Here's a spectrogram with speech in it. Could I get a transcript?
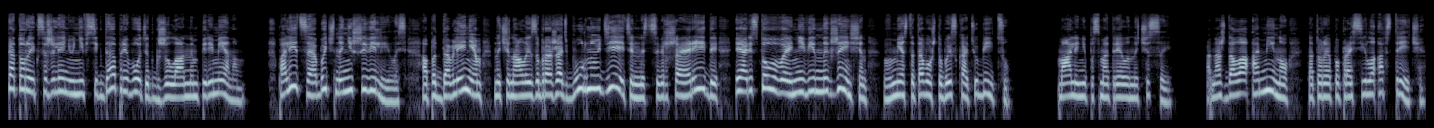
которые, к сожалению, не всегда приводят к желанным переменам. Полиция обычно не шевелилась, а под давлением начинала изображать бурную деятельность, совершая рейды и арестовывая невинных женщин, вместо того, чтобы искать убийцу. Мали не посмотрела на часы. Она ждала Амину, которая попросила о встрече.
